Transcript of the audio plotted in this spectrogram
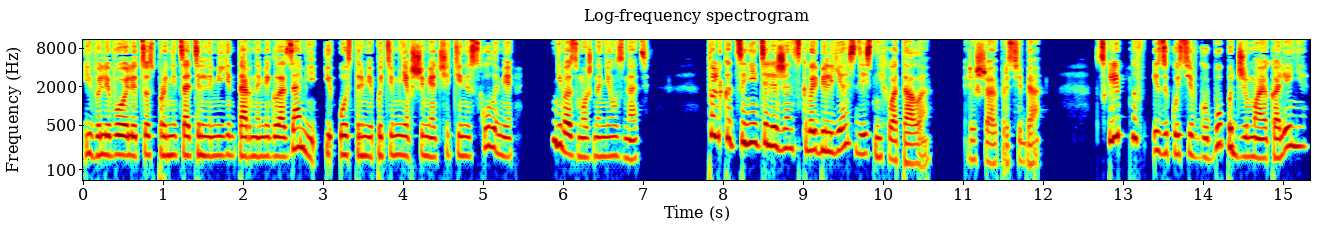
и волевое лицо с проницательными янтарными глазами и острыми потемневшими от щетины скулами невозможно не узнать. Только ценителя женского белья здесь не хватало. Решаю про себя. Схлипнув и закусив губу, поджимаю колени,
